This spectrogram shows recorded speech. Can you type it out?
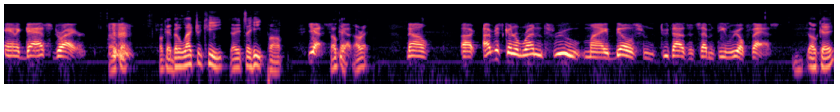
and a gas dryer. okay, okay. But electric heat, it's a heat pump. Yes. Okay, yes. all right. Now, uh, I'm just going to run through my bills from 2017 real fast. Okay,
